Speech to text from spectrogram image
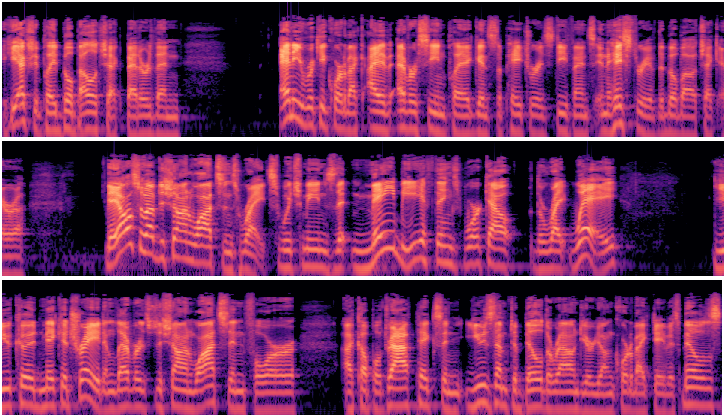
he actually played Bill Belichick better than any rookie quarterback I have ever seen play against the Patriots defense in the history of the Bill Belichick era. They also have Deshaun Watson's rights, which means that maybe if things work out the right way, you could make a trade and leverage Deshaun Watson for a couple draft picks and use them to build around your young quarterback Davis Mills.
